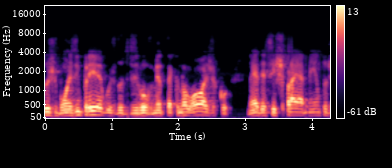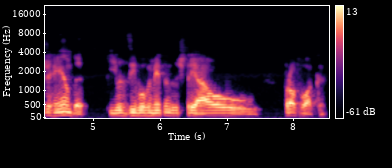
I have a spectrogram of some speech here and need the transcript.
dos bons empregos, do desenvolvimento tecnológico, né, desse espraiamento de renda que o desenvolvimento industrial provoca.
